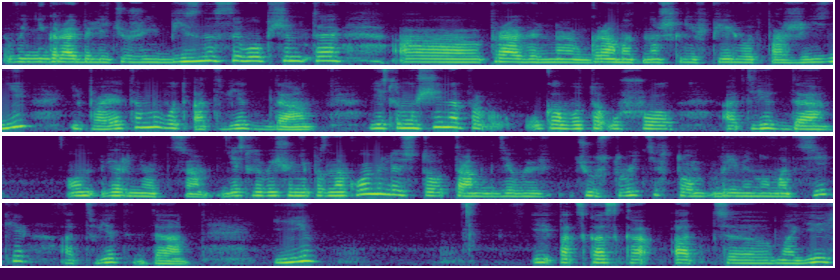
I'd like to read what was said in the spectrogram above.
вы не грабили чужие бизнесы, в общем-то, а правильно, грамотно шли вперед по жизни – и поэтому вот ответ «да». Если мужчина у кого-то ушел, ответ «да». Он вернется. Если вы еще не познакомились, то там, где вы чувствуете, в том временном отсеке, ответ «да». И, и подсказка от э, моей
